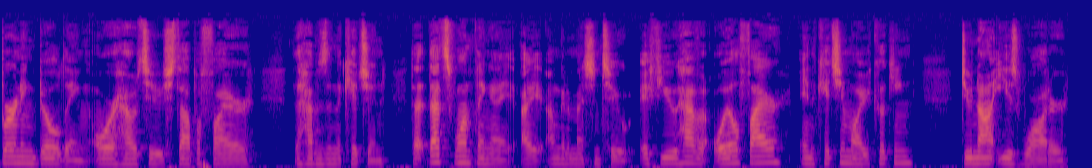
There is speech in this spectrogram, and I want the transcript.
burning building or how to stop a fire that happens in the kitchen. That that's one thing I, I I'm gonna mention too. If you have an oil fire in the kitchen while you're cooking, do not use water.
